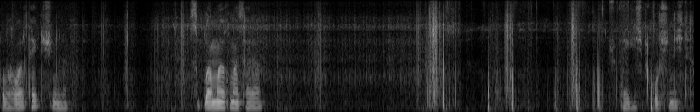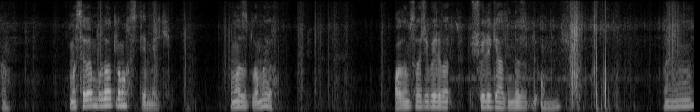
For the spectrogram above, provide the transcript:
Solakları tek düşündüler. Zıplama yok mesela. Şuraya geç bir kurşun işte tamam. Mesela ben burada atlamak isteyen belki. Ama zıplama yok. Adam sadece böyle bak şöyle geldiğinde zıplıyor. Onun.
